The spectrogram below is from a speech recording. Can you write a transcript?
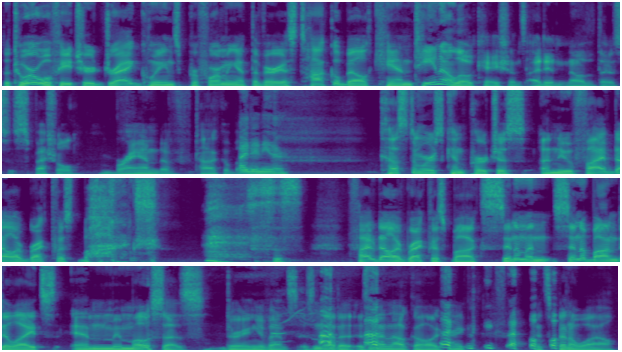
The tour will feature drag queens performing at the various Taco Bell Cantina locations. I didn't know that there's a special brand of Taco Bell. I didn't either. Customers can purchase a new $5 breakfast box. this is $5 breakfast box, cinnamon, Cinnabon delights, and mimosas during events. Isn't that a, isn't that an alcoholic drink? So. It's been a while.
